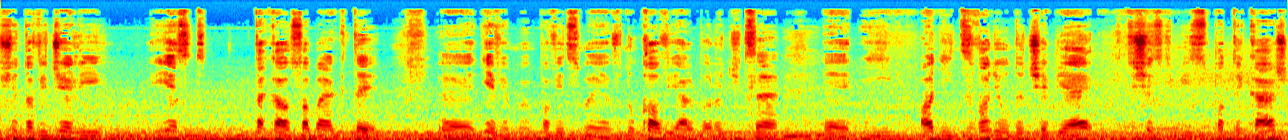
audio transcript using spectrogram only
się dowiedzieli, jest taka osoba jak Ty, e, nie wiem, powiedzmy wnukowie albo rodzice e, i oni dzwonią do Ciebie i Ty się z nimi spotykasz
